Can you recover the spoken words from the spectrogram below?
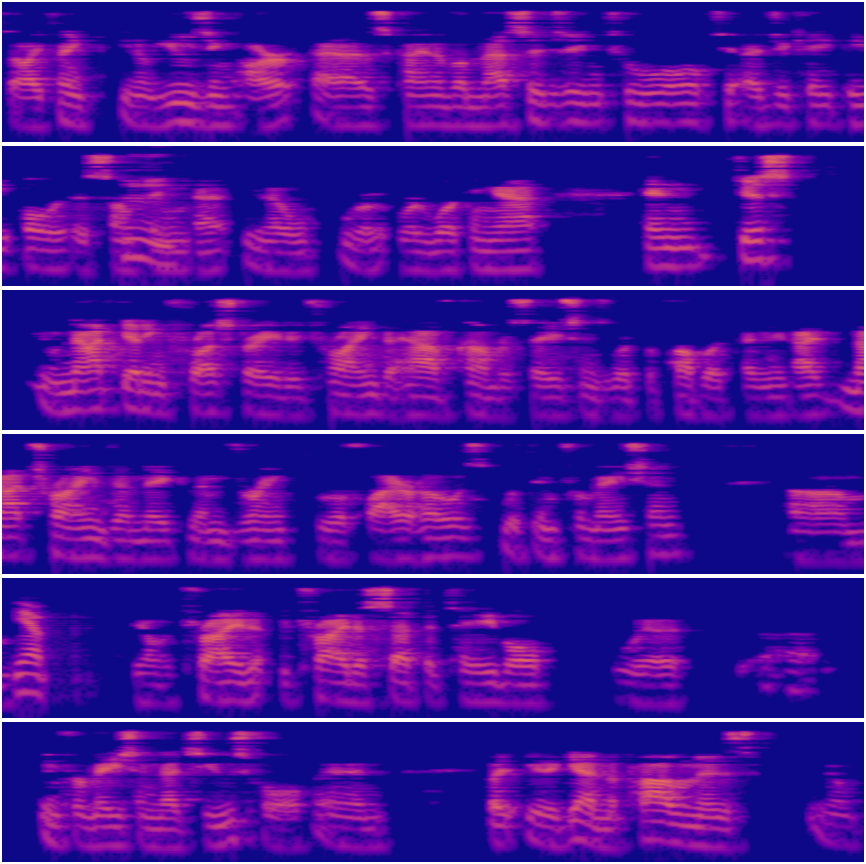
So I think, you know, using art as kind of a messaging tool to educate people is something mm. that, you know, we're, we're looking at and just you know, not getting frustrated trying to have conversations with the public. I mean, I, not trying to make them drink through a fire hose with information. Um, yep. You know, try to try to set the table with uh, information that's useful. And but again, the problem is, you know,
